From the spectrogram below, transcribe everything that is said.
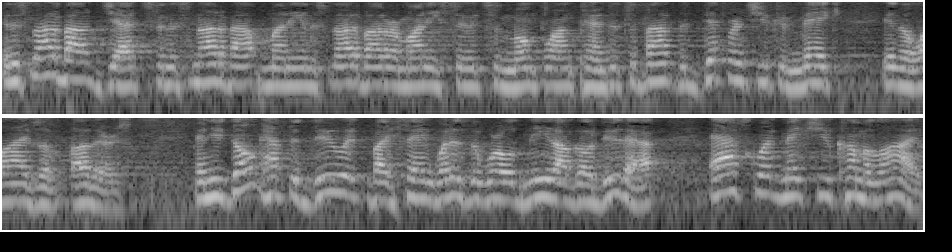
And it's not about jets, and it's not about money, and it's not about Armani suits and Montblanc pens. It's about the difference you can make in the lives of others. And you don't have to do it by saying, what does the world need? I'll go do that. Ask what makes you come alive.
